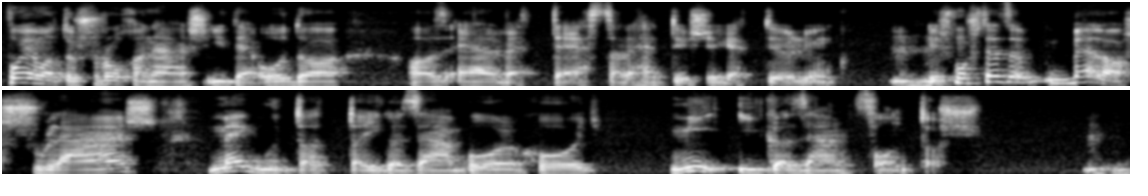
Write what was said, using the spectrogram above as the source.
folyamatos rohanás ide-oda az elvette ezt a lehetőséget tőlünk. Uh-huh. És most ez a belassulás megmutatta igazából, hogy mi igazán fontos. Uh-huh.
